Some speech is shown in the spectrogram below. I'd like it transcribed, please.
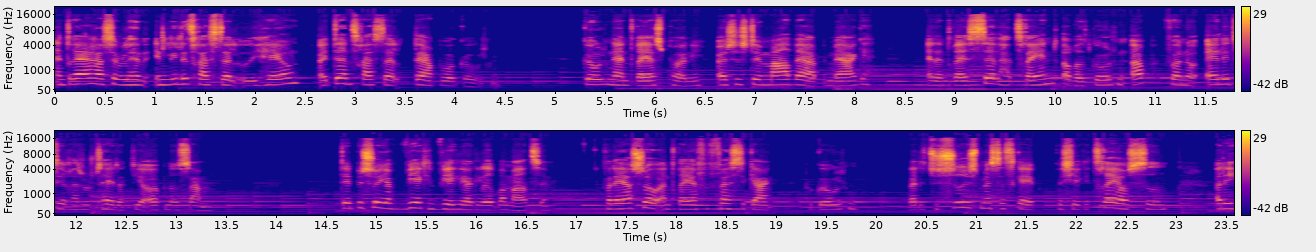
Andrea har simpelthen en lille træstal ude i haven, og i den træstal, der bor Golden. Golden er Andreas pony, og jeg synes, det er meget værd at bemærke, at Andreas selv har trænet og reddet Golden op for at nå alle de resultater, de har opnået sammen. Det er et besøg, jeg virkelig, virkelig har glædet mig meget til. For da jeg så Andrea for første gang på Golden, var det til Sydøst Mesterskab for cirka tre år siden, og det er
